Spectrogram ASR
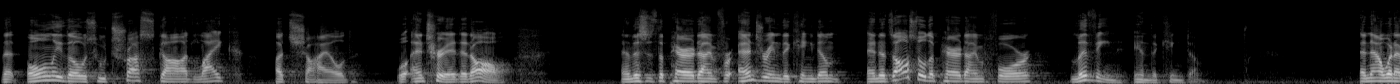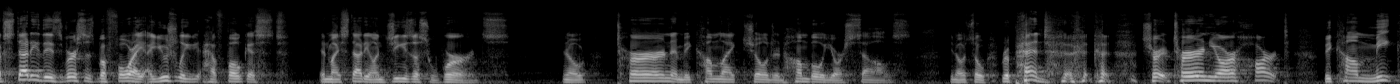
that only those who trust God like a child will enter it at all. And this is the paradigm for entering the kingdom, and it's also the paradigm for living in the kingdom. And now, when I've studied these verses before, I, I usually have focused in my study on Jesus' words. You know, turn and become like children, humble yourselves. You know, so repent, turn your heart, become meek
